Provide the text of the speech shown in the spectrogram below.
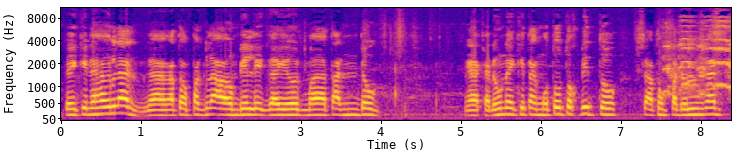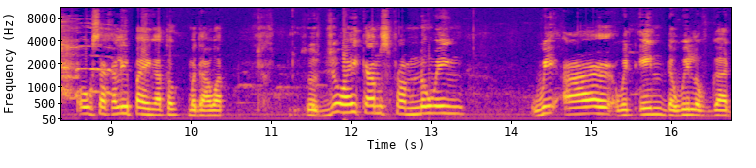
Kay kinahanglan nga ang atong paglaom dili gayon matandog. Nga kanunay kitang mututok dito sa atong padulungan o sa kalipay nga atong madawat. So joy comes from knowing we are within the will of God.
